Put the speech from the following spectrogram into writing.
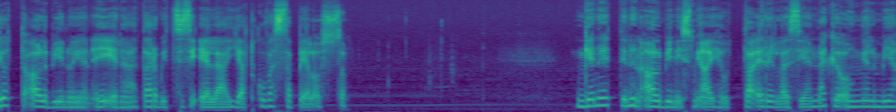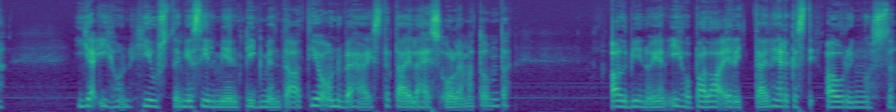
jotta albiinojen ei enää tarvitsisi elää jatkuvassa pelossa. Geneettinen albinismi aiheuttaa erilaisia näköongelmia – ja ihon, hiusten ja silmien pigmentaatio on vähäistä tai lähes olematonta. Albiinojen iho palaa erittäin herkästi auringossa,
